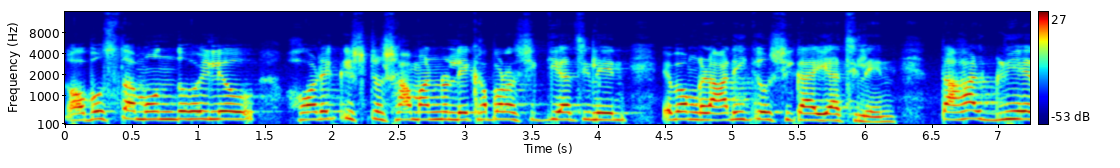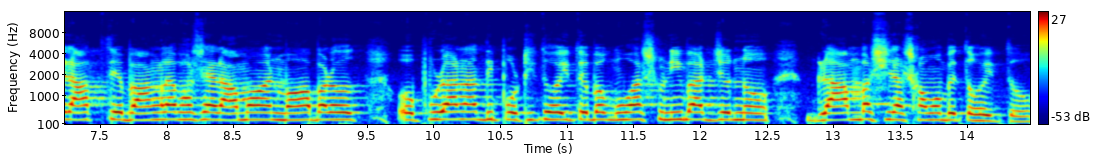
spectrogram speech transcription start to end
অবস্থা মন্দ হইলেও হরে কৃষ্ণ সামান্য লেখাপড়া শিখিয়াছিলেন এবং রানীকেও শিখাইয়াছিলেন। তাহার গৃহে রাত্রে বাংলা ভাষায় রামায়ণ, মহাভারত ও পুরাণাদি পঠিত হইত এবং উহা শুনিবার জন্য গ্রামবাসীরা সমবেত হইত।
